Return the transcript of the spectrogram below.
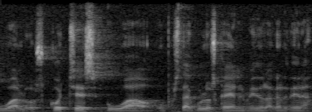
o a los coches o a obstáculos que hay en el medio de la carretera.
